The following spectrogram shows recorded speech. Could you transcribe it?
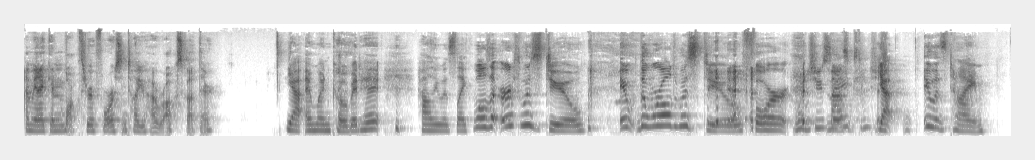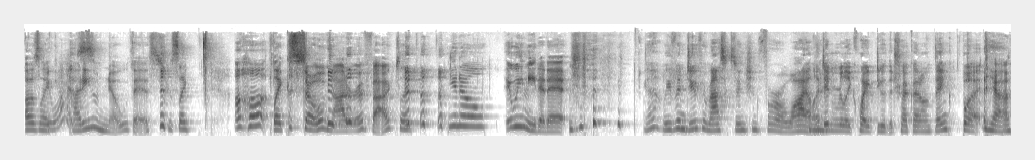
I mean, I can walk through a forest and tell you how rocks got there. Yeah. And when COVID hit, Hallie was like, well, the earth was due. It, the world was due for, what'd you say? Mass extinction. Yeah. It was time. I was like, was. how do you know this? She was like, uh huh. Like, so matter of fact. Like, you know, we needed it. Yeah, we've been due for mass extinction for a while. I didn't really quite do the trick, I don't think, but yeah.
